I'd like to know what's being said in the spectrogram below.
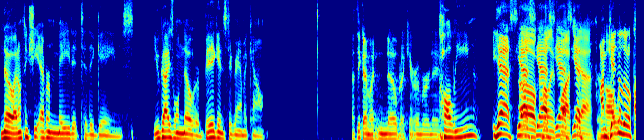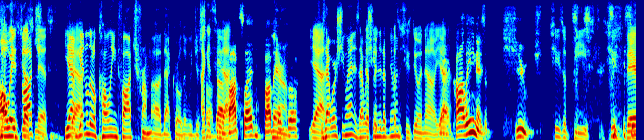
No, I don't think she ever made it to the games. You guys will know her. Big Instagram account. I think I might know, but I can't remember her name. Colleen. Yes, yes, oh, yes, Colleen yes, Fotsch, yes. yeah. I'm getting a Alwa- little Colleen always just Fotsch. missed. Yeah, I'm getting a little Colleen Fotsch from uh, that girl that we just I saw. can see Uh, that. bobsled, bobsled Laram. girl. yeah. Is that where she went? Is that what That's she ended up doing? That's what she's doing now. Yeah, Yeah. Colleen is huge. She's a beast. She's She's very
